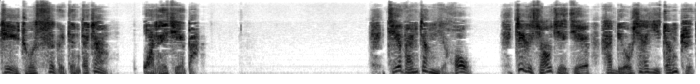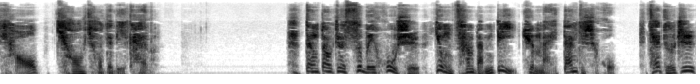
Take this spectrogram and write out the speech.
这一桌四个人的账我来结吧。”结完账以后，这个小姐姐还留下一张纸条，悄悄的离开了。等到这四位护士用餐完毕去买单的时候，才得知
